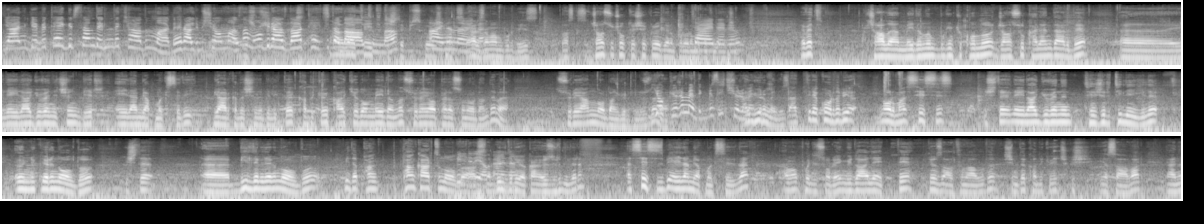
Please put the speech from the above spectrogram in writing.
Yani GBT'ye girsem de elimde kağıdım vardı. Herhalde bir şey olmazdı ama o Hiçbir şey biraz daha tehdit adı Hala altında. tehdit işte psikolojik Aynen baskı. öyle. Her zaman buradayız. Baskısı. Cansu çok teşekkür ederim programa Rica için. Evet, Çağlayan Meydanı'nın bugünkü konu Cansu Kalender'de e, Leyla Güven için bir eylem yapmak istedi. Bir arkadaşıyla birlikte Kadıköy Kalkedon Meydanı'na Süreyya Operasyonu oradan değil mi? Süreyya'nın oradan yürüdünüz değil Yok mi? yürümedik. Biz hiç yürümedik. yürümediniz. Yani direkt orada bir normal sessiz işte Leyla Güven'in tecritiyle ilgili önlüklerin olduğu, işte e, bildirilerin olduğu, bir de pank, pankartın olduğu Bildiri aslında. yok, Bildiri aynen. yok. Ha, özür dilerim. Yani sessiz bir eylem yapmak istediler. Ama polis oraya müdahale etti. Gözaltına aldı. Şimdi de Kadıköy'e çıkış yasağı var. Yani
